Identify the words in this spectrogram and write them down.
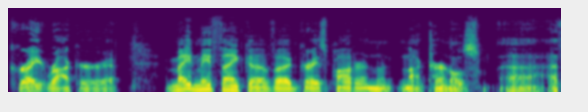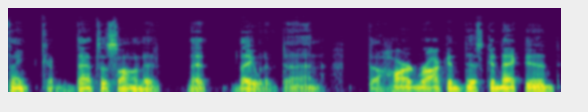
Great rocker. It made me think of uh, Grace Potter and the Nocturnals. Uh, I think that's a song that, that they would have done. The hard rock and disconnected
